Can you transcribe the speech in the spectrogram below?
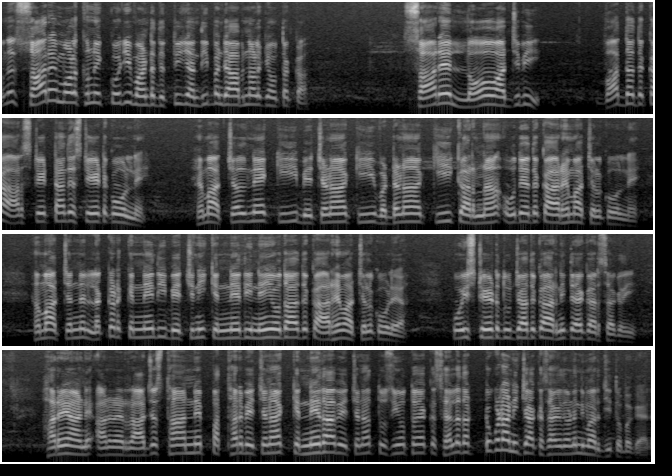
ਉਹਨੇ ਸਾਰੇ ਮੁਲਕ ਨੂੰ ਇੱਕੋ ਜੀ ਵੰਡ ਦਿੱਤੀ ਜਾਂਦੀ, ਪੰਜਾਬ ਨਾਲ ਕਿਉਂ ਧੱਕਾ? ਸਾਰੇ ਲਾਅ ਅੱਜ ਵੀ ਵੱਧ ਅਧਿਕਾਰ ਸਟੇਟਾਂ ਦੇ ਸਟੇਟ ਕੋਲ ਨੇ। ਹਿਮਾਚਲ ਨੇ ਕੀ ਵੇਚਣਾ, ਕੀ ਵੱਢਣਾ, ਕੀ ਕਰਨਾ, ਉਹਦੇ ਅਧਿਕਾਰ ਹਿਮਾਚਲ ਕੋਲ ਨੇ। ਹਿਮਾਚਲ ਨੇ ਲੱਕੜ ਕਿੰਨੇ ਦੀ ਵੇਚਣੀ, ਕਿੰਨੇ ਦੀ ਨਹੀਂ, ਉਹਦਾ ਅਧਿਕਾਰ ਹਿਮਾਚਲ ਕੋਲ ਆ। ਕੋਈ ਸਟੇਟ ਦੂਜਾ ਅਧਿਕਾਰ ਨਹੀਂ ਤੈਅ ਕਰ ਸਕਦੀ। ਹਰਿਆਣੇ ਰਾਜਸਥਾਨ ਨੇ ਪੱਥਰ ਵੇਚਣਾ, ਕਿੰਨੇ ਦਾ ਵੇਚਣਾ, ਤੁਸੀਂ ਉੱਥੋਂ ਇੱਕ ਸੈੱਲ ਦਾ ਟੁਕੜਾ ਨਹੀਂ ਚੱਕ ਸਕਦੇ ਉਹਨਾਂ ਦੀ ਮਰਜ਼ੀ ਤੋਂ ਬਗੈਰ।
